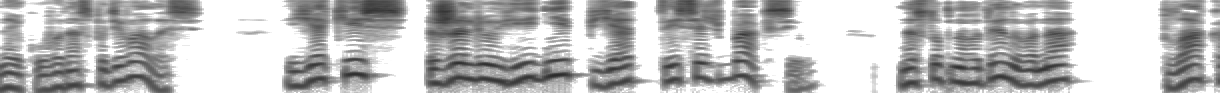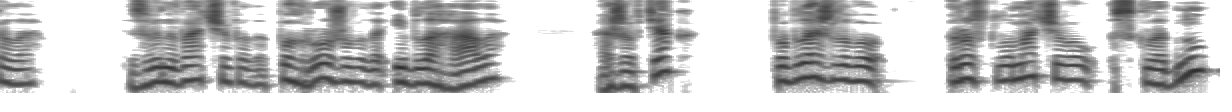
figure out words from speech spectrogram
на яку вона сподівалась. Якісь жалюгідні п'ять тисяч баксів. Наступну годину вона плакала, звинувачувала, погрожувала і благала, а жовтяк поблажливо розтлумачував складну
